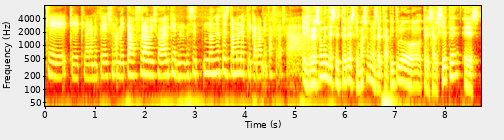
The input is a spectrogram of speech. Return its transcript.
Que, que claramente es una metáfora visual que no, neces- no necesitamos ni explicar la metáfora. O sea. El resumen de esta historia es que más o menos del capítulo 3 al 7 es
